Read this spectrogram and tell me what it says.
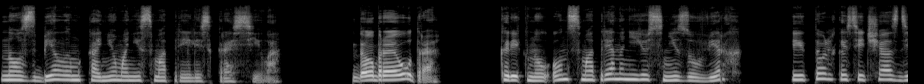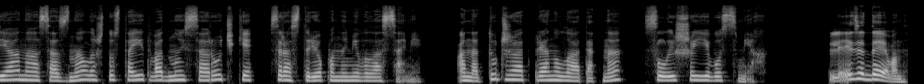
но с белым конем они смотрелись красиво. «Доброе утро!» — крикнул он, смотря на нее снизу вверх, и только сейчас Диана осознала, что стоит в одной сорочке с растрепанными волосами. Она тут же отпрянула от окна, слыша его смех. «Леди Девон,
